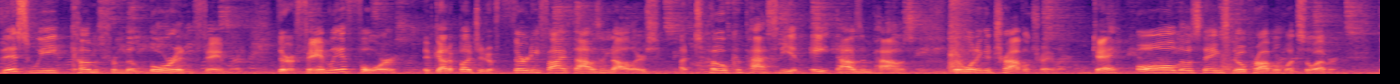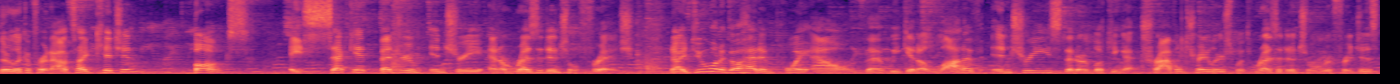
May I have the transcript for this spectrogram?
This week comes from the Lauren family. They're a family of four. They've got a budget of $35,000, a tow capacity of 8,000 pounds. They're wanting a travel trailer, okay? All those things, no problem whatsoever. They're looking for an outside kitchen, bunks, a second bedroom entry and a residential fridge. Now I do want to go ahead and point out that we get a lot of entries that are looking at travel trailers with residential refriges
